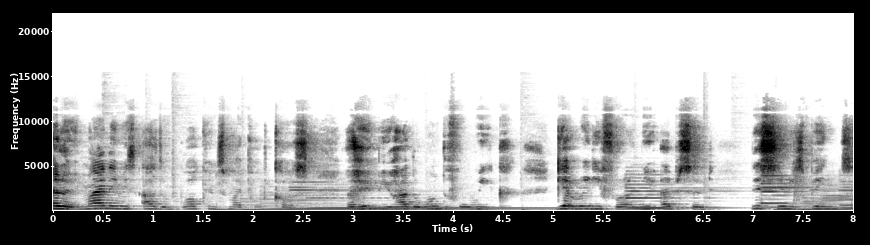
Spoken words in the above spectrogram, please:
Hello, my name is Adam. Welcome to my podcast. I hope you had a wonderful week. Get ready for a new episode. This series brings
